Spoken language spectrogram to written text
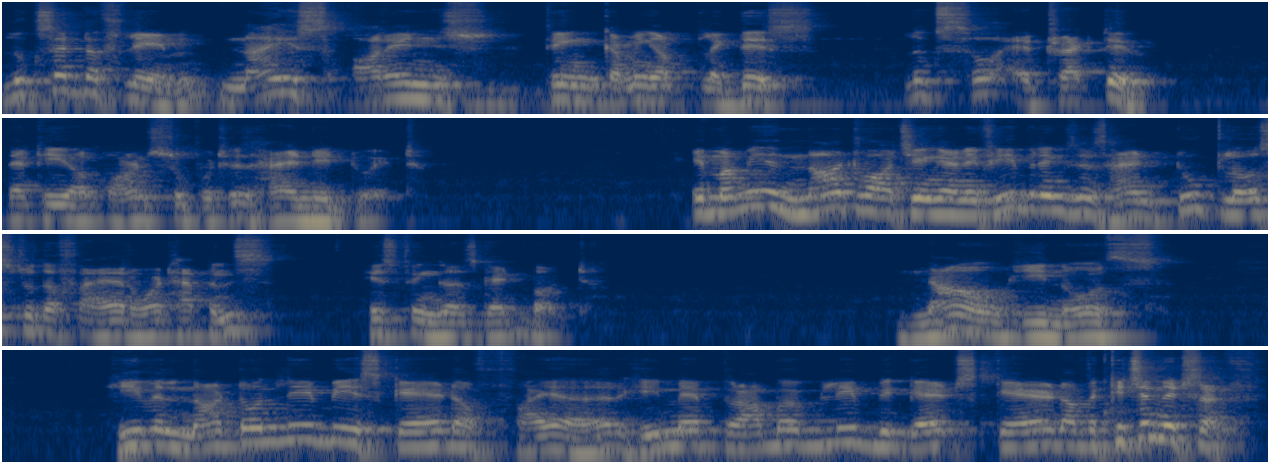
looks at the flame, nice orange thing coming up like this, looks so attractive that he wants to put his hand into it. If mummy is not watching and if he brings his hand too close to the fire, what happens? His fingers get burnt. Now he knows. He will not only be scared of fire, he may probably be, get scared of the kitchen itself.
